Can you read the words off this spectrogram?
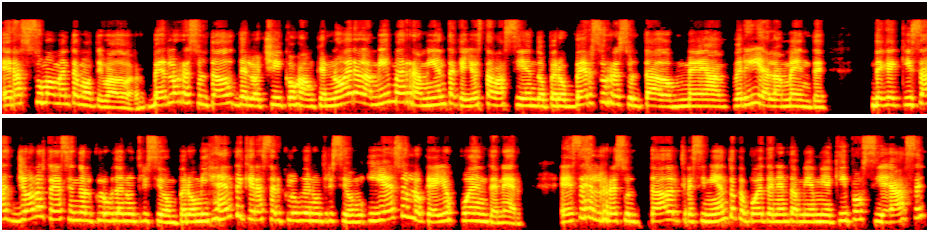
era sumamente motivador. Ver los resultados de los chicos, aunque no era la misma herramienta que yo estaba haciendo, pero ver sus resultados me abría la mente de que quizás yo no estoy haciendo el club de nutrición, pero mi gente quiere hacer club de nutrición y eso es lo que ellos pueden tener. Ese es el resultado, el crecimiento que puede tener también mi equipo si hace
